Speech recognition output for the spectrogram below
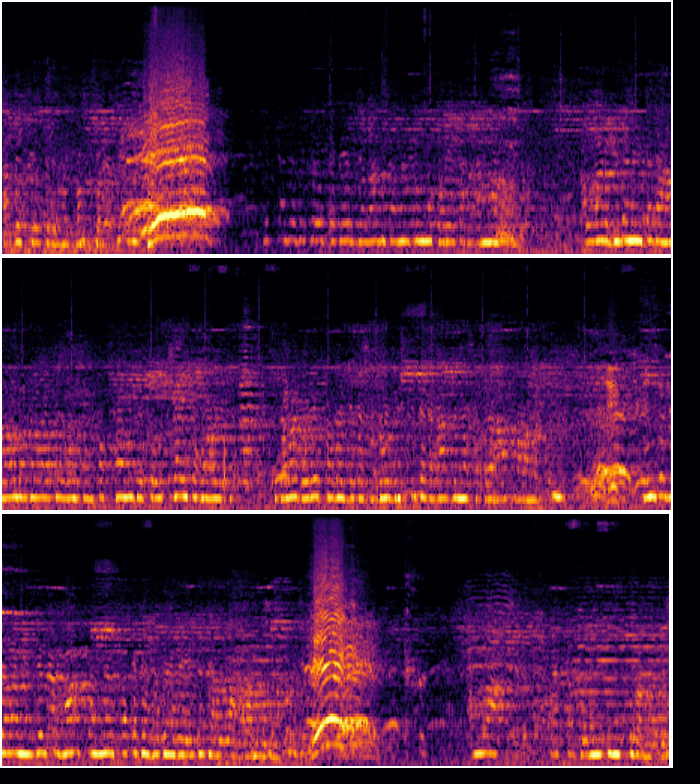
তাদের চরিত্র নষ্ট করে ভিক্ষা যদি কেউ পেটের জ্বালা বিটানোর জন্য করে এটা হারাম আল্লাহর বিধানে এটাকে হালাল রাখা হয়েছে এবং সম্পদশালীদেরকে উৎসাহিত করা হয়েছে। যারা গরিব, তাদের দিকে সদয় দৃষ্টিতে দেখার জন্য সদয় হাত জন্য কিন্তু যারা নিজেদের হাত অন্যের পকেটে ঢুকে দেয়, এটাকে আল্লাহ হারাম ঘোষণা করেছে। আমরা একটা দুর্নীতি মুক্ত বাংলাদেশ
